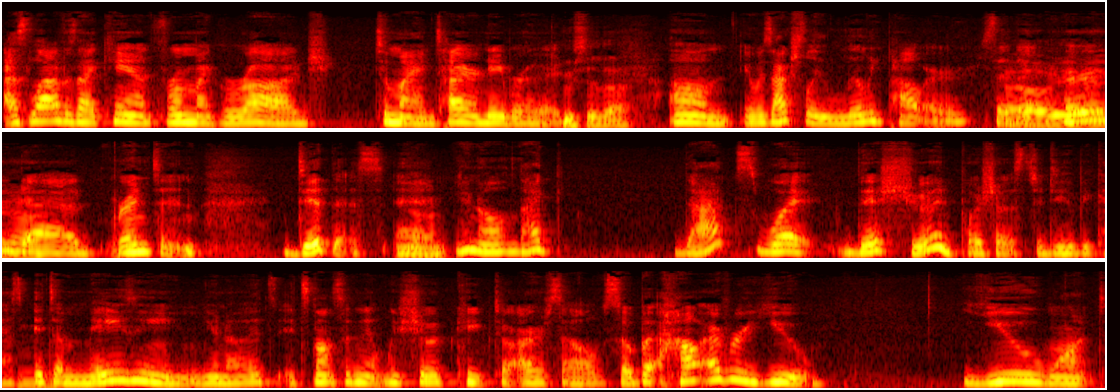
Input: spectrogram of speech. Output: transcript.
as loud as I can from my garage to my entire neighborhood. Who said that? Um, it was actually Lily Power said oh, that yeah, her yeah. dad, Brenton, did this. And, yeah. you know, like that's what this should push us to do because mm. it's amazing, you know, it's it's not something that we should keep to ourselves. So but however you you want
